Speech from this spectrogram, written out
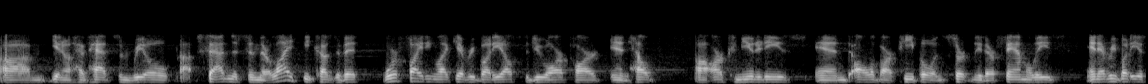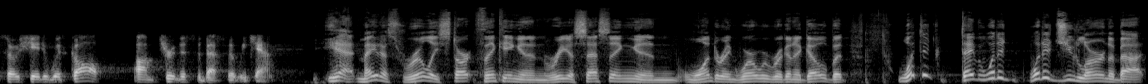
Um, you know, have had some real uh, sadness in their life because of it. We're fighting like everybody else to do our part and help uh, our communities and all of our people, and certainly their families and everybody associated with golf um, through this the best that we can. Yeah, it made us really start thinking and reassessing and wondering where we were going to go. But what did David? What did what did you learn about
